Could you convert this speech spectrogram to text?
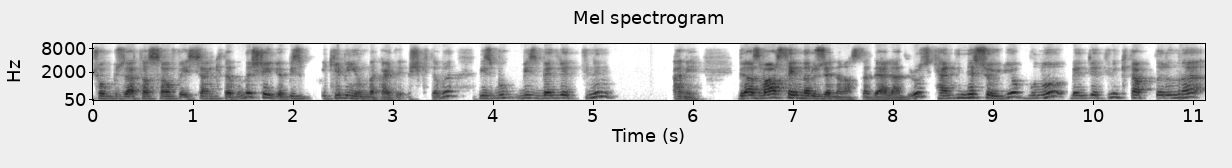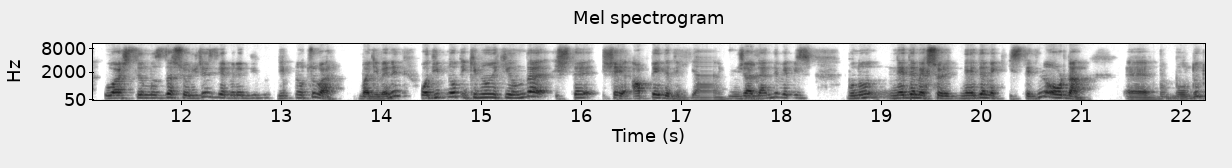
çok güzel tasavvuf ve isyan kitabında şey diyor. Biz 2000 yılında kaydetmiş kitabı. Biz bu biz Bedrettin'in hani biraz varsayımlar üzerinden aslında değerlendiriyoruz. Kendi ne söylüyor? Bunu Bedrettin'in kitaplarına ulaştığımızda söyleyeceğiz diye böyle bir dipnotu var Balive'nin. O dipnot 2012 yılında işte şey update edildi yani güncellendi ve biz bunu ne demek söyledi, ne demek istediğini oradan e, bulduk.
